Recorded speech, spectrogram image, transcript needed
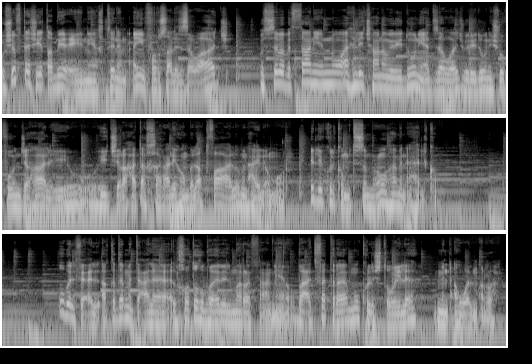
وشفته شيء طبيعي إني أغتنم أي فرصة للزواج. والسبب الثاني إنه أهلي كانوا يريدوني أتزوج ويريدون يشوفون جهالي وهيك راح أتأخر عليهم بالأطفال ومن هاي الأمور اللي كلكم تسمعوها من أهلكم. وبالفعل أقدمت على الخطوبة للمرة الثانية وبعد فترة مو كلش طويلة من أول مرة.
